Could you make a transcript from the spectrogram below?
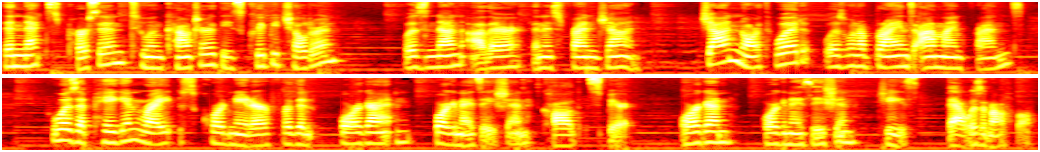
the next person to encounter these creepy children was none other than his friend John. John Northwood was one of Brian's online friends who was a pagan rights coordinator for the Oregon organization called Spirit. Oregon organization? Geez, that was a mouthful.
